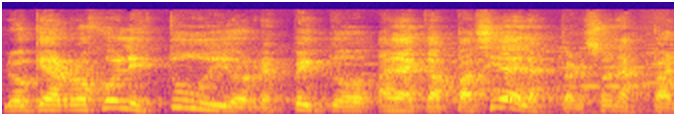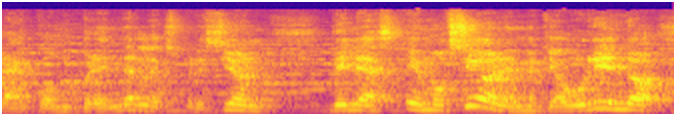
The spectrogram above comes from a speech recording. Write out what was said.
Lo que arrojó el estudio respecto a la capacidad de las personas para comprender la expresión de las emociones, me estoy aburriendo,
